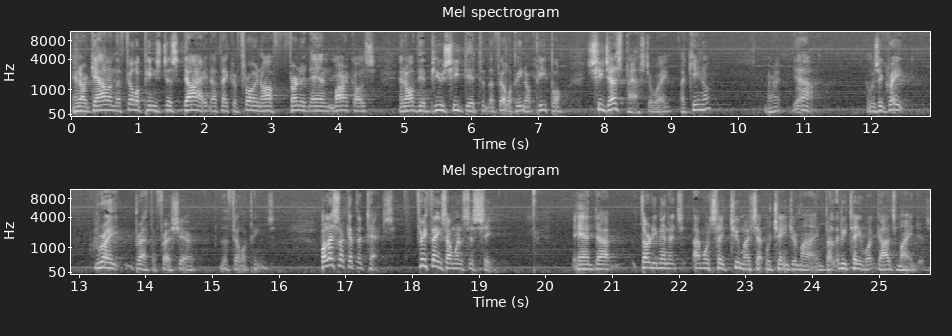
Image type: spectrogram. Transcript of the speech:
And our gal in the Philippines just died, I think, of throwing off Ferdinand Marcos and all the abuse he did to the Filipino people. She just passed away. Aquino? All right? Yeah. It was a great, great breath of fresh air to the Philippines. Well, let's look at the text. Three things I want us to see. And uh, 30 minutes, I won't say too much that will change your mind, but let me tell you what God's mind is.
